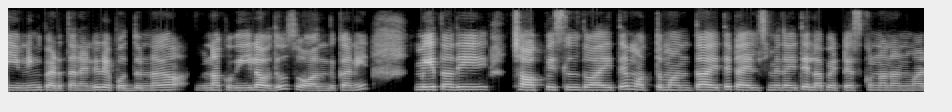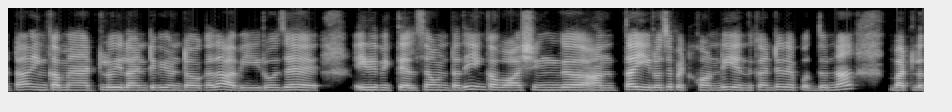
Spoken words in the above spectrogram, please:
ఈవినింగ్ పెడతానండి. రేపొద్దున్న నాకు వీలవదు సో, అందుకని మిగతాది చాక్ పీసులతో అయితే మొత్తం అంతా అయితే టైల్స్ మీద అయితే ఇలా పెట్టేసుకున్నాననమాట. ఇంకా మ్యాట్లు ఇలాంటివి ఉంటావు కదా! అవి ఈరోజే ఇది మీకు తెలిసే ఉంటది. ఇంకా వాషింగ్ అంతా ఈరోజే పెట్టుకోండి. ఎందుకంటే రేపొద్దున్న బట్టలు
